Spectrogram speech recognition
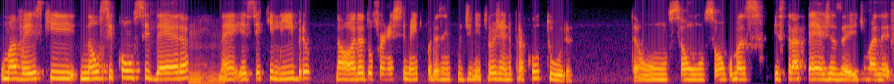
uma vez que não se considera uhum. né, esse equilíbrio na hora do fornecimento, por exemplo, de nitrogênio para a cultura. Então, são, são algumas estratégias aí de maneira.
